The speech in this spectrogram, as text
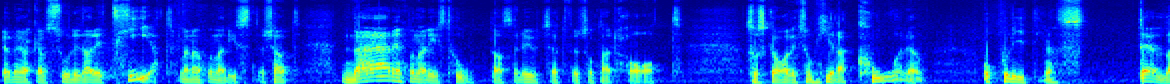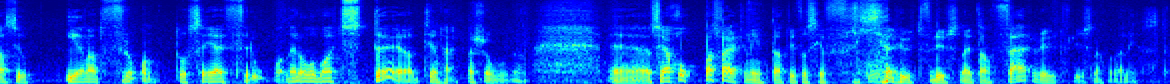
en ökad solidaritet mellan journalister så att när en journalist hotas eller utsätts för sånt här hat så ska liksom hela kåren och politikerna ställa sig upp enad front och säga ifrån eller vara ett stöd till den här personen. Eh, så jag hoppas verkligen inte att vi får se fler utfrusna utan färre utfrusna journalister.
